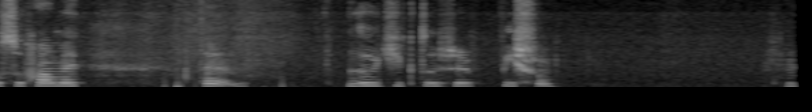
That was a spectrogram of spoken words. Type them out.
posłuchamy ten ludzi, którzy piszą.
